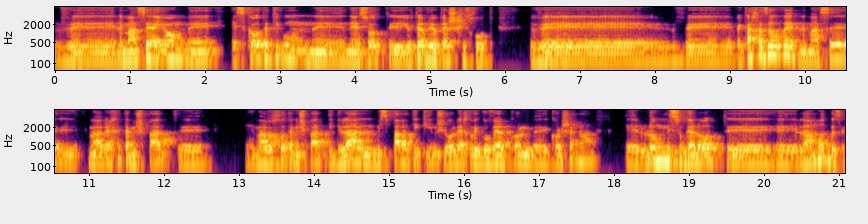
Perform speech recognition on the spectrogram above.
ולמעשה היום עסקאות הטיעון נעשות יותר ויותר שכיחות ו... ו... וככה זה עובד, למעשה מערכת המשפט, מערכות המשפט בגלל מספר התיקים שהולך וגובר כל, כל שנה לא מסוגלות לעמוד בזה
